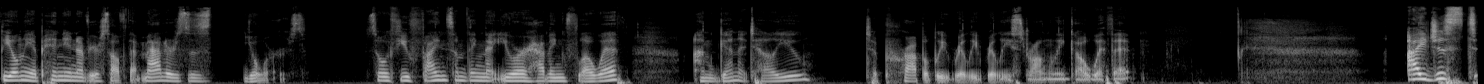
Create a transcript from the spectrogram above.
the only opinion of yourself that matters is yours. So if you find something that you are having flow with, I'm going to tell you to probably really, really strongly go with it. I just,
